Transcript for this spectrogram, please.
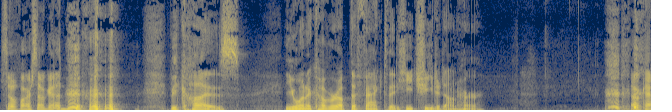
so far, so good. because you want to cover up the fact that he cheated on her. Okay.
